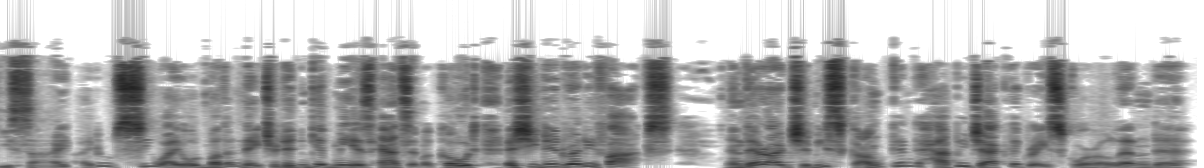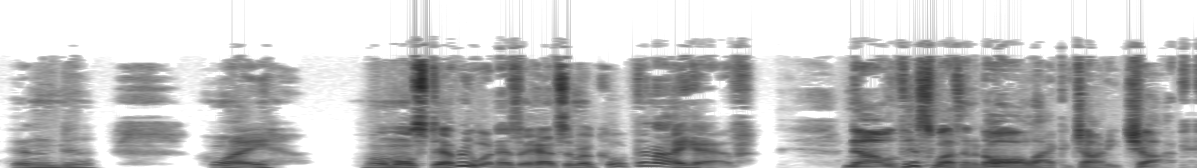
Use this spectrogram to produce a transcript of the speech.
he sighed. "I don't see why Old Mother Nature didn't give me as handsome a coat as she did Reddy Fox. And there are Jimmy Skunk and Happy Jack the Gray Squirrel and uh, and uh, why, almost everyone has a handsomer coat than I have." Now this wasn't at all like Johnny Chuck.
